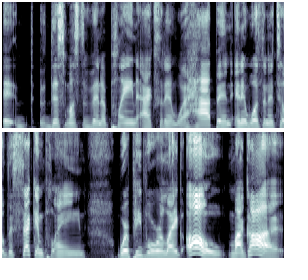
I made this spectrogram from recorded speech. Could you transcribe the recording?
it, this must have been a plane accident. What happened? And it wasn't until the second plane where people were like, oh my God,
